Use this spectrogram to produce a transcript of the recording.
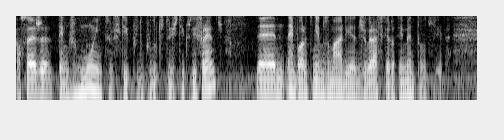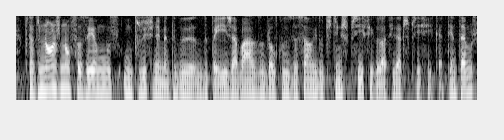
Ou seja, temos muitos tipos de produtos turísticos diferentes, eh, embora tenhamos uma área geográfica relativamente reduzida. Portanto, nós não fazemos um posicionamento de, de país à base da localização e do destino específico, da atividade específica. Tentamos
